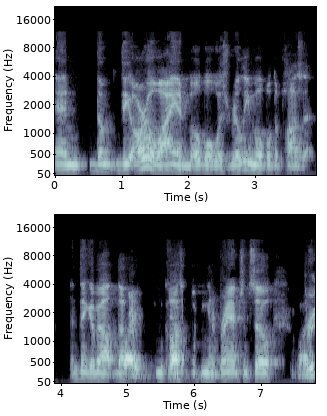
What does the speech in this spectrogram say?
And the the ROI in mobile was really mobile deposit. And think about the right. cost of booking in a branch. And so through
